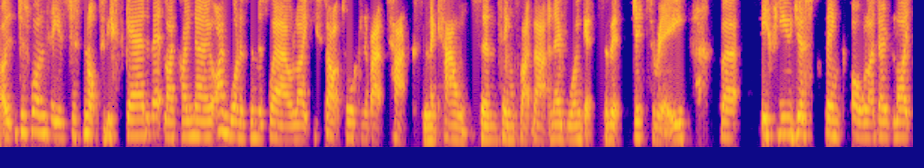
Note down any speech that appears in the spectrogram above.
uh, just one thing is just not to be scared of it like i know i'm one of them as well like you start talking about tax and accounts and things like that and everyone gets a bit jittery but if you just think oh well i don't like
